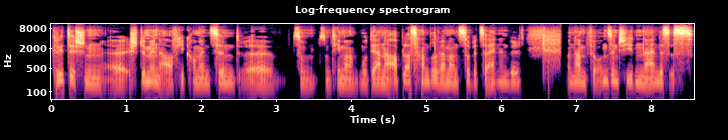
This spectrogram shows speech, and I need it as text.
kritischen äh, Stimmen aufgekommen sind äh, zum, zum Thema moderner Ablasshandel, wenn man es so bezeichnen will, und haben für uns entschieden, nein, das ist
